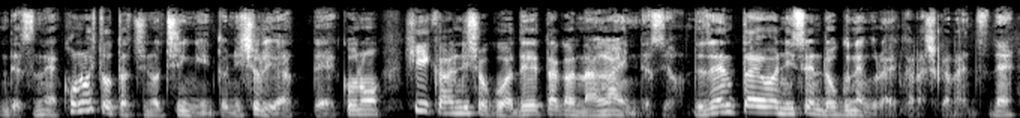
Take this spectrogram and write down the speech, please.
ですね。この人たちの賃金と2種類あって、この非管理職はデータが長いんですよ。で、全体は2006年ぐらいからしかないんですね。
